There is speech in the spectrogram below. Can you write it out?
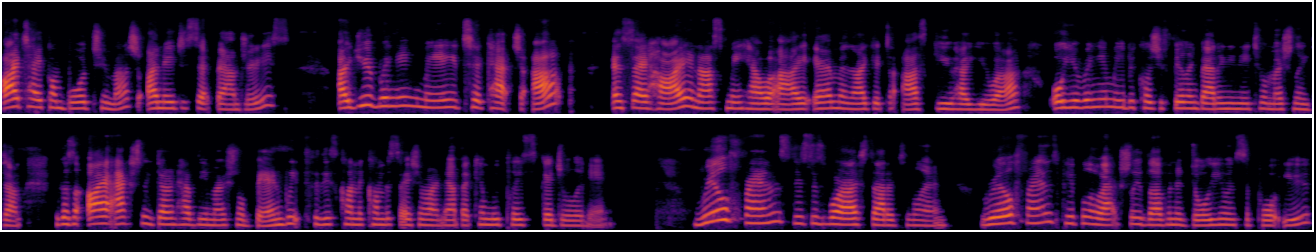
I take on board too much. I need to set boundaries. Are you bringing me to catch up and say hi and ask me how I am and I get to ask you how you are? Or you're ringing me because you're feeling bad and you need to emotionally dump? Because I actually don't have the emotional bandwidth for this kind of conversation right now, but can we please schedule it in? Real friends, this is where I've started to learn. Real friends, people who actually love and adore you and support you,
